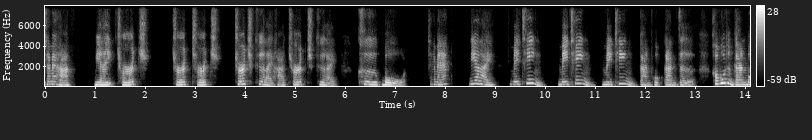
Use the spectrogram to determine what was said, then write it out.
ใช่ไหมคะ มีอะไรอีก church church church church คืออะไรคะ church คืออะไร คือโบสถ์ใช่ไหม นี่อะไร meeting meeting meeting การพบการเจอ เขาพูดถึงการโบ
